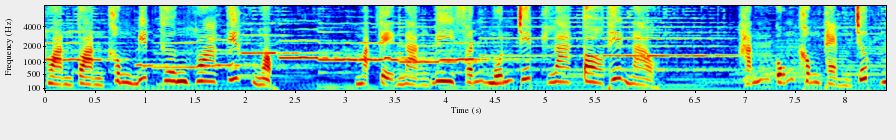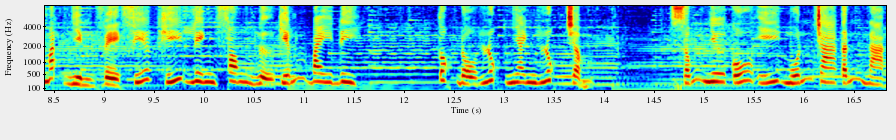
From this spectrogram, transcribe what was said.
Hoàn toàn không biết thương hoa tiếc ngọc. Mặc kệ nàng bi phấn muốn chết la to thế nào. Hắn cũng không thèm chớp mắt nhìn về phía khí linh phong ngự kiếm bay đi. Tốc độ lúc nhanh lúc chậm. Giống như cố ý muốn tra tấn nàng.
